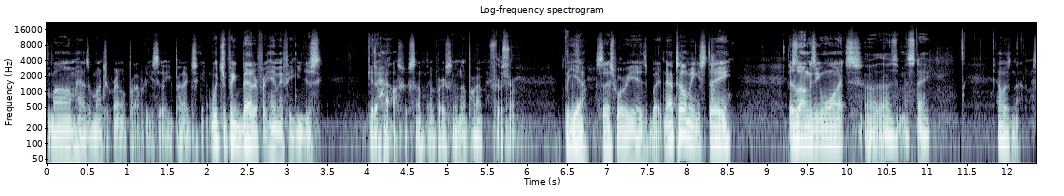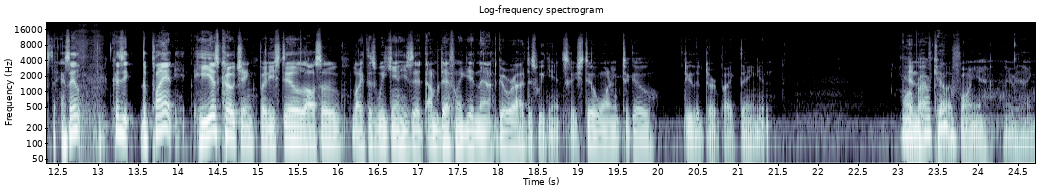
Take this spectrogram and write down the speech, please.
mom has a bunch of rental property. So he probably just, which would be better for him if he can just get a house or something versus an apartment. For sure. But yeah, so that's where he is. But now tell him he can stay as long as he wants. Oh, that was a mistake. That was not a mistake. I said because the plant he is coaching, but he still also like this weekend. He said, "I'm definitely getting out to go ride this weekend." So he's still wanting to go do the dirt bike thing and More in North. California, and everything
